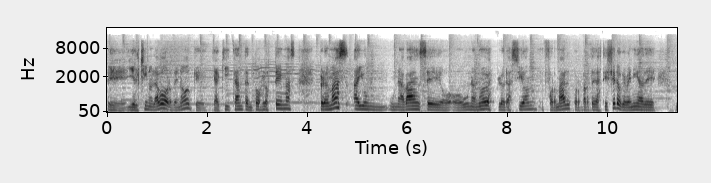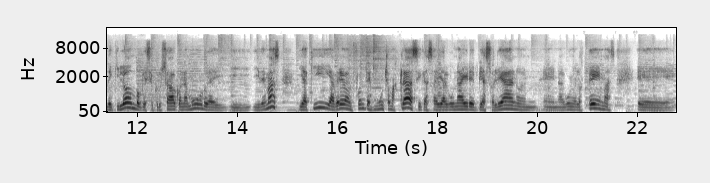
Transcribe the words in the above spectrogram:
eh, y el chino Laborde, ¿no? que, aquí canta en todos los temas. Pero además hay un, avance o, una nueva exploración formal por parte de Astillero que venía de, de Quilombo, que se cruzaba con la murga y, demás. Y aquí abreva en fuentes mucho más clásicas, hay algún aire piazzoleano en, en algunos de los temas. Eh,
